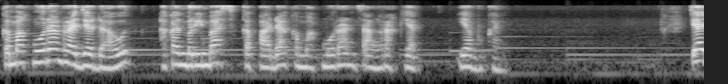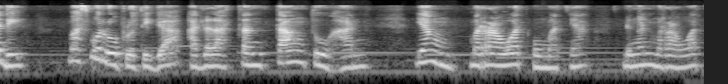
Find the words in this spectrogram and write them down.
Kemakmuran Raja Daud akan berimbas kepada kemakmuran sang rakyat, ya bukan? Jadi, Mazmur 23 adalah tentang Tuhan yang merawat umatnya dengan merawat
